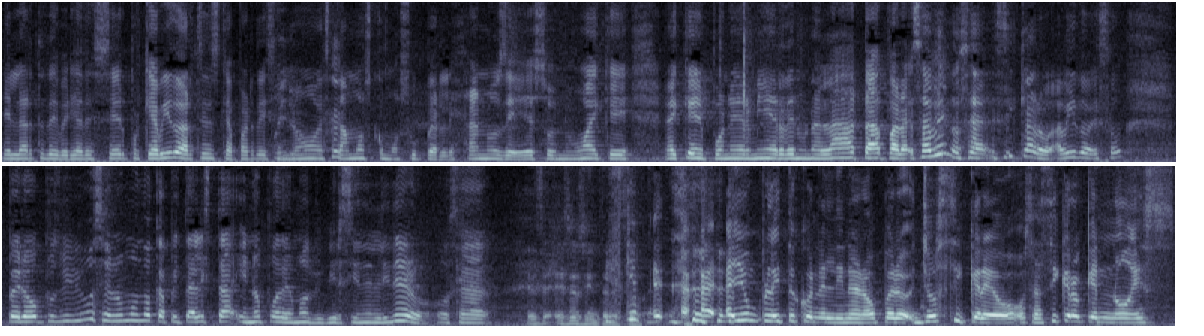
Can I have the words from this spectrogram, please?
el arte debería de ser, porque ha habido artistas que aparte dicen, no, estamos como súper lejanos de eso, no, hay que, hay que poner mierda en una lata para, ¿saben? O sea, sí, claro, ha habido eso, pero pues vivimos en un mundo capitalista y no podemos vivir sin el dinero, o sea, Eso es Es que interesante. eh, hay- hay un pleito con el dinero, pero yo sí creo, o sea, sí creo que no es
